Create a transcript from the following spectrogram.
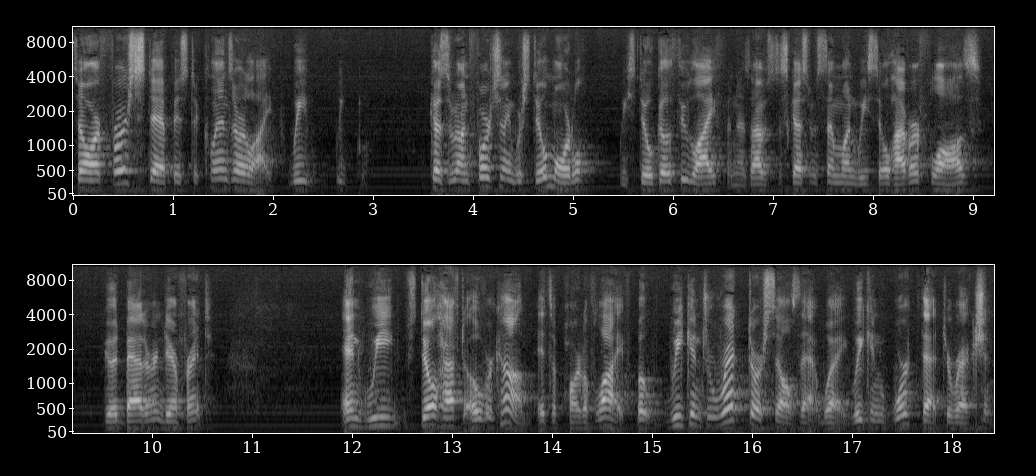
So our first step is to cleanse our life. We, we, because unfortunately we're still mortal. We still go through life, and as I was discussing with someone, we still have our flaws, good, bad, or indifferent. And we still have to overcome. It's a part of life. But we can direct ourselves that way. We can work that direction.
